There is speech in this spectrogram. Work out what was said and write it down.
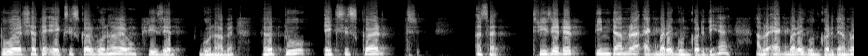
টু এর সাথে এক্স স্কোয়ার গুণ হবে এবং থ্রি জেড গুণ হবে। টু এক্স স্কোয়ার আচ্ছা থ্রি জেড এর তিনটা আমরা একবারে গুণ করে দিই হ্যাঁ? আমরা একবারে গুণ করে দিই, আমরা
